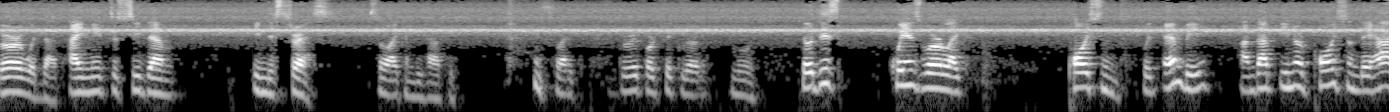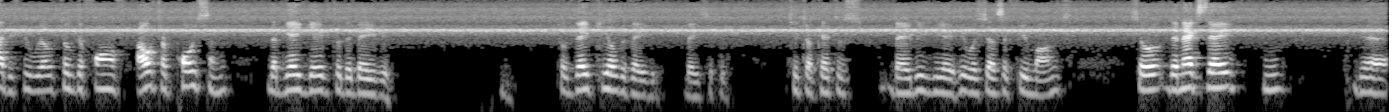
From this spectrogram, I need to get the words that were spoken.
bear with that. I need to see them in distress so I can be happy. it's like very particular mood. So these queens were like poisoned with envy, and that inner poison they had, if you will, took the form of outer poison that they gave to the baby. So they killed the baby, basically. Chitraketu's baby, he, he was just a few months. So the next day, mm, the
